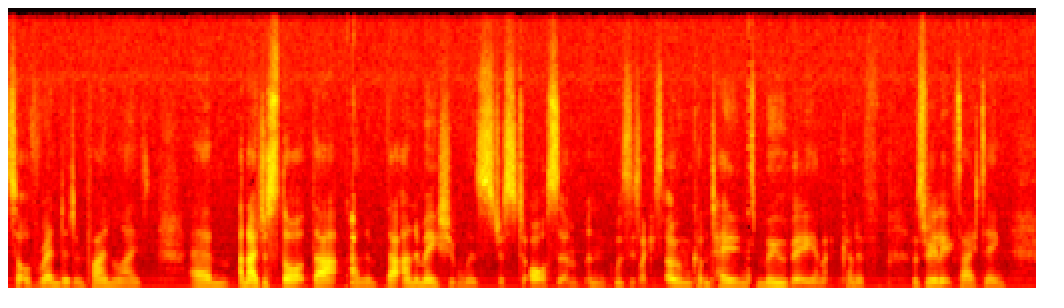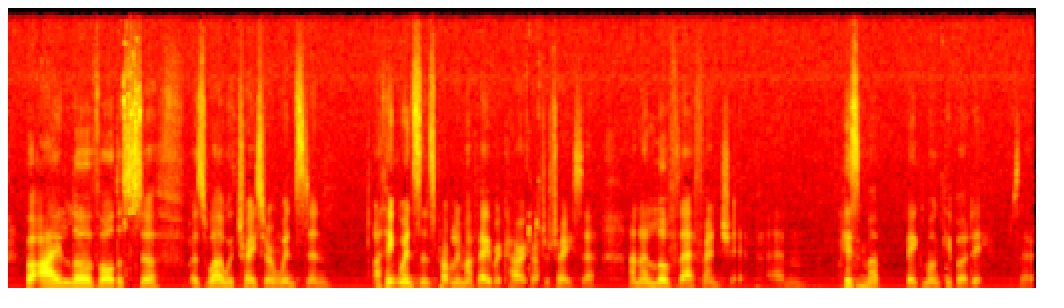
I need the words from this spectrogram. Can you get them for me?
sort of rendered and finalised. Um, and I just thought that anim- that animation was just awesome, and was just like its own contained movie, and it kind of was really exciting. But I love all the stuff as well with Tracer and Winston. I think Winston's probably my favourite character after Tracer, and I love their friendship. Um, he's my big monkey buddy, so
